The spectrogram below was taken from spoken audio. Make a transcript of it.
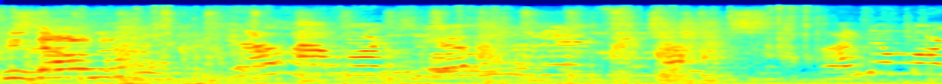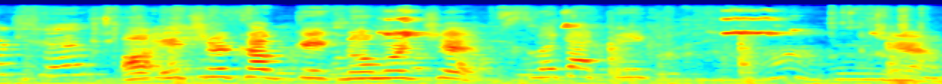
Sit down. Oh, it's your cupcake. No more chips. Look at big. Yeah.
